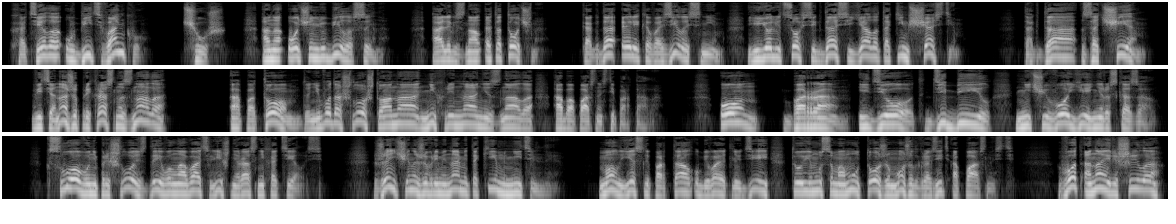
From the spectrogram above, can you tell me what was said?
Хотела убить Ваньку? Чушь. Она очень любила сына. Алекс знал это точно. Когда Эрика возилась с ним, ее лицо всегда сияло таким счастьем. Тогда зачем? Ведь она же прекрасно знала... А потом до него дошло, что она ни хрена не знала об опасности портала. Он, баран, идиот, дебил, ничего ей не рассказал. К слову, не пришлось, да и волновать лишний раз не хотелось. Женщины же временами такие мнительные. Мол, если портал убивает людей, то ему самому тоже может грозить опасность. Вот она и решила...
